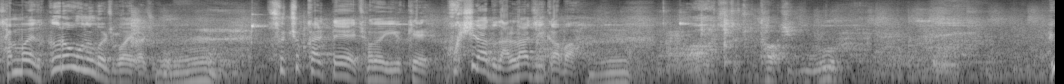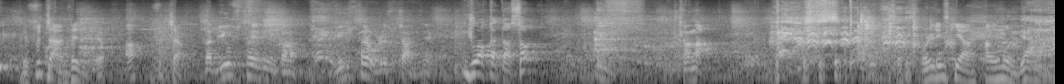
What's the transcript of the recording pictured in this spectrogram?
3번에서 끌어오는 걸 좋아해가지고 수축할 때 저는 이렇게 혹시라도 날라질까봐 아 진짜 지금 이 숫자 안 세주세요? 어? 숫자. 나 미국 스타일이니까 미국 스타일 원래 숫자 안 돼. 유학 갔다 왔어? 견아. 올림피아 방문. 야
